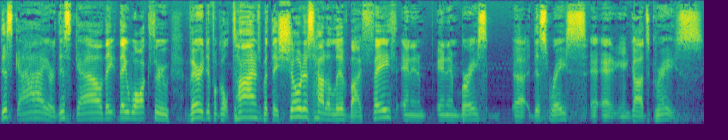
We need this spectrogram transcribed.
this guy or this gal, they, they walk through very difficult times, but they showed us how to live by faith and, and embrace uh, this race and, and, God's grace.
